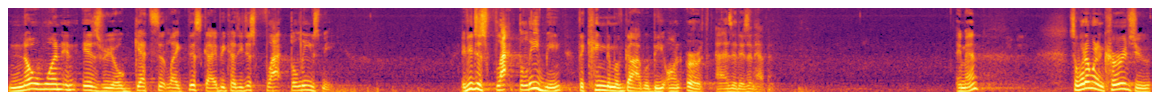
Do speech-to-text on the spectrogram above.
No one in Israel gets it like this guy because he just flat believes me. If you just flat believe me, the kingdom of God would be on earth as it is in heaven. Amen? So, what I want to encourage you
